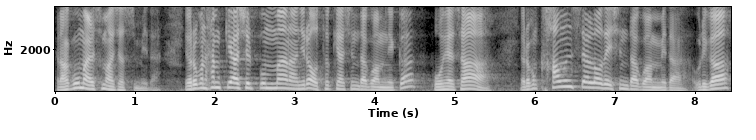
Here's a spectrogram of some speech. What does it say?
라고 말씀하셨습니다. 여러분 함께 하실 뿐만 아니라 어떻게 하신다고 합니까? 보혜사. 여러분 카운셀러 되신다고 합니다. 우리가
